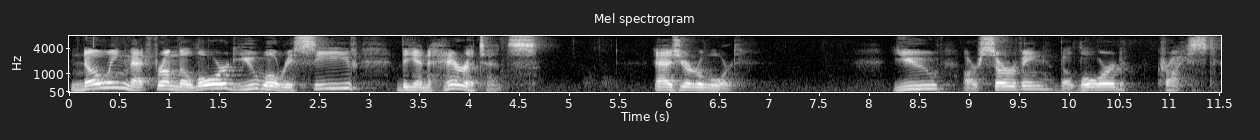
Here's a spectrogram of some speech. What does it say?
knowing that from the Lord you will receive the inheritance as your reward. You are serving the Lord Christ.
